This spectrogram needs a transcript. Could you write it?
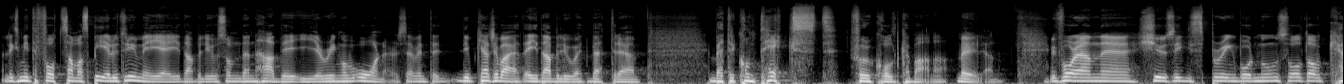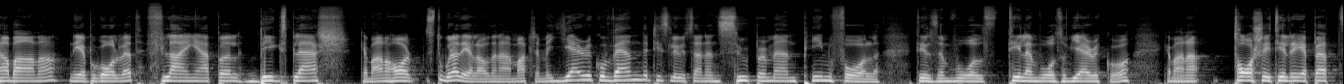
har liksom inte fått samma spelutrymme i AEW som den hade i Ring of Honor. Så jag vet inte, det kanske bara är att AEW är ett bättre bättre kontext för Colt Cabana, möjligen. Vi får en eh, tjusig springboard moonsault av Cabana ner på golvet. Flying Apple, Big Splash. Cabana har stora delar av den här matchen, men Jericho vänder till slut sen en Superman pinfall till en Walls, till en Walls of Jericho. Cabana tar sig till repet,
